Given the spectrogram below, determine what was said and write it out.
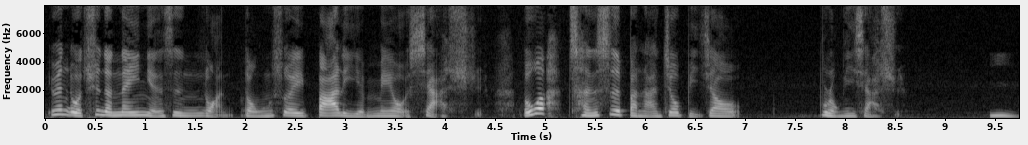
因为我去的那一年是暖冬，所以巴黎也没有下雪。不过城市本来就比较不容易下雪。嗯，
